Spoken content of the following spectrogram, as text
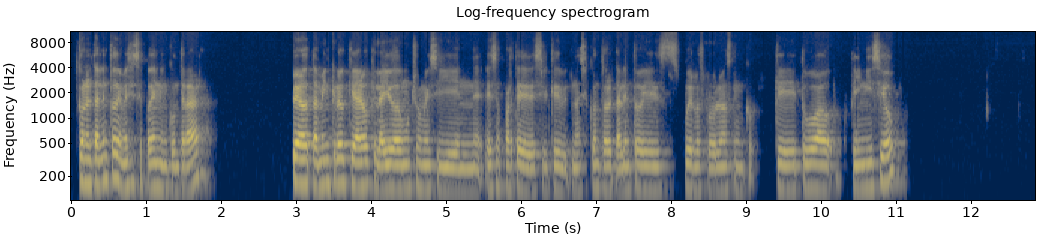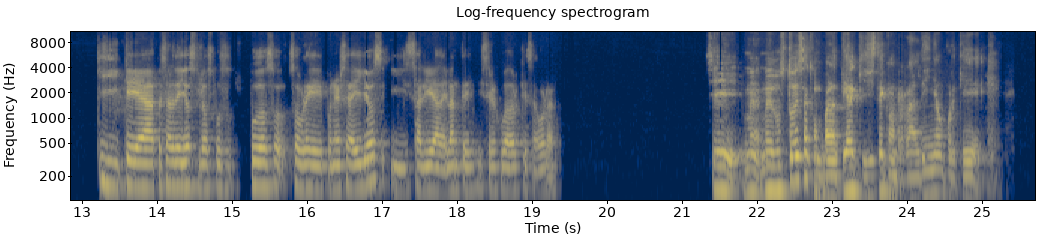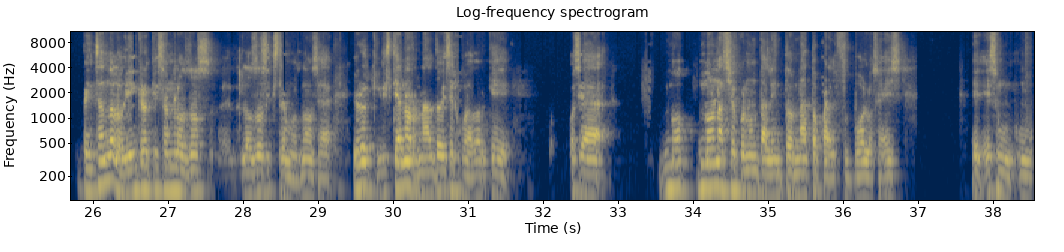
con el talento de Messi se pueden encontrar. Pero también creo que algo que le ha ayudado mucho a Messi en esa parte de decir que nació con todo el talento es pues los problemas que, que tuvo de inicio y que a pesar de ellos los pudo sobreponerse a ellos y salir adelante y ser el jugador que es ahora. Sí, me, gustó esa comparativa que hiciste con Ronaldinho porque pensándolo bien creo que son los dos, los dos extremos, ¿no? O sea, yo creo que Cristiano Ronaldo es el jugador que, o sea, no, no nació con un talento nato para el fútbol, o sea, es, es un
